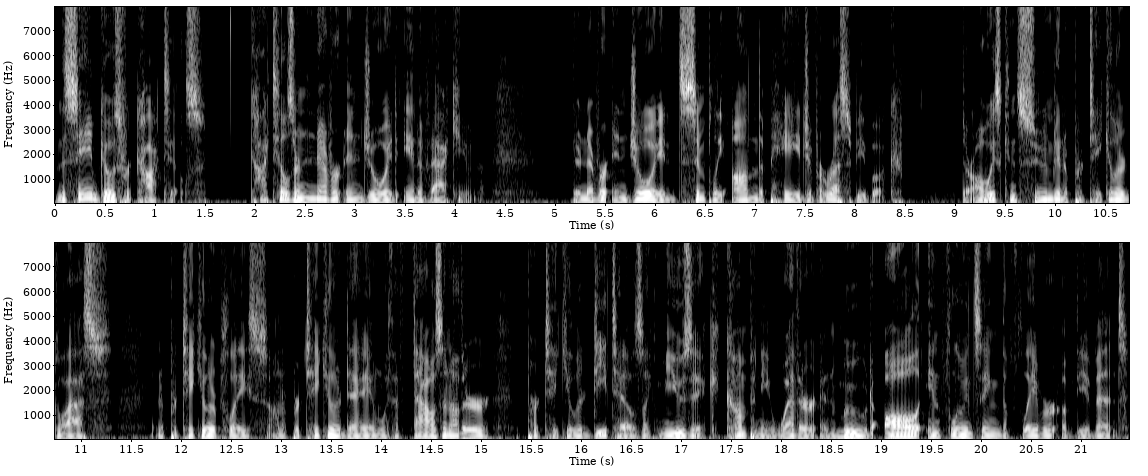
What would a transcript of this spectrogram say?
And the same goes for cocktails. Cocktails are never enjoyed in a vacuum. They're never enjoyed simply on the page of a recipe book. They're always consumed in a particular glass, in a particular place, on a particular day, and with a thousand other particular details like music, company, weather, and mood, all influencing the flavor of the event.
